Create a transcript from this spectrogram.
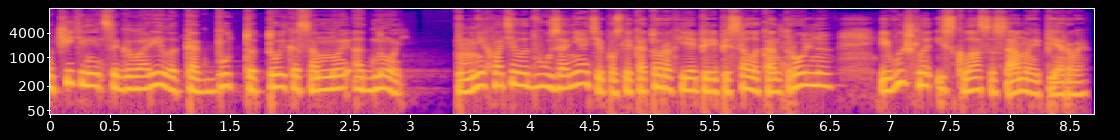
Учительница говорила, как будто только со мной одной. Мне хватило двух занятий, после которых я переписала контрольную и вышла из класса самая первая.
